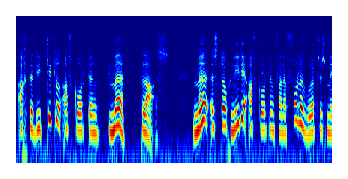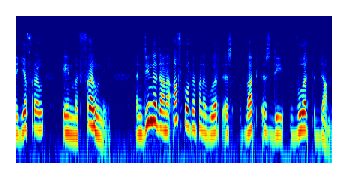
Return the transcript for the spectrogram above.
agter die titelafkorting me plaas. Me is tog nie die afkorting van 'n volle woord soos me juffrou en mevrou nie. Indien dit dan 'n afkorting van 'n woord is, wat is die woord dan?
